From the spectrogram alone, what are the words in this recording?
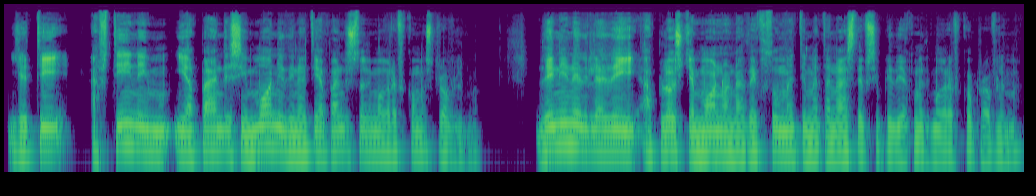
γιατί αυτή είναι η απάντηση, η μόνη δυνατή απάντηση στο δημογραφικό μας πρόβλημα. Δεν είναι δηλαδή απλώς και μόνο να δεχθούμε τη μετανάστευση επειδή έχουμε δημογραφικό πρόβλημα,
